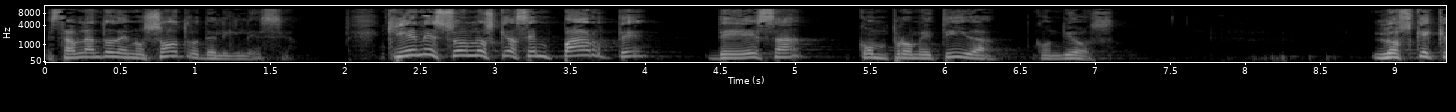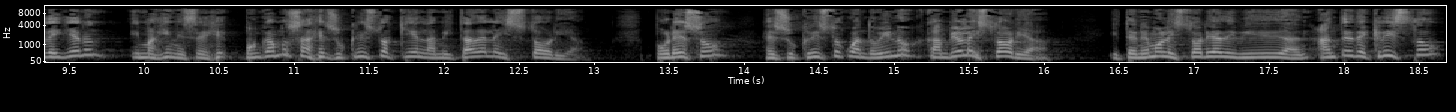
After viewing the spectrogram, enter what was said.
Está hablando de nosotros, de la iglesia. ¿Quiénes son los que hacen parte de esa comprometida con Dios? Los que creyeron, imagínense, pongamos a Jesucristo aquí en la mitad de la historia. Por eso Jesucristo cuando vino cambió la historia y tenemos la historia dividida antes de Cristo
